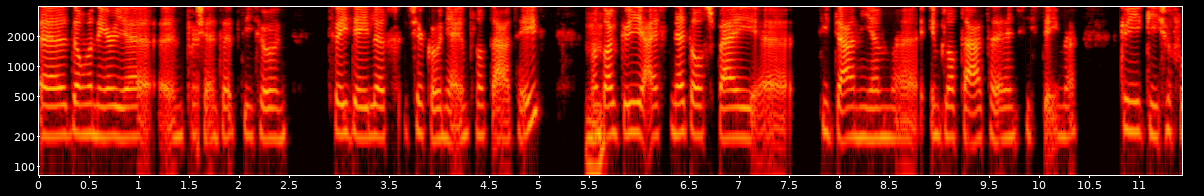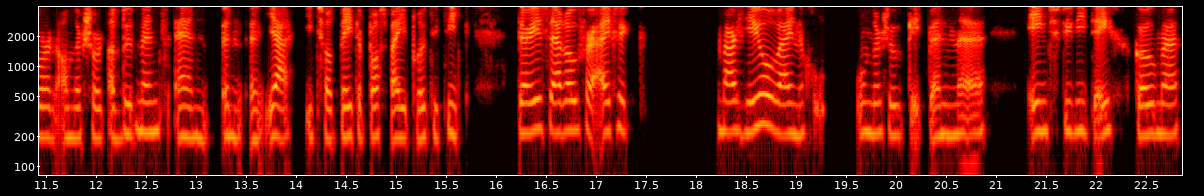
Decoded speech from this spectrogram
Uh, dan wanneer je een patiënt hebt die zo'n tweedelig zirconia-implantaat heeft. Want mhm. dan kun je eigenlijk net als bij uh, titanium-implantaten en systemen, kun je kiezen voor een ander soort abutment en een, een, ja, iets wat beter past bij je prothetiek. Er is daarover eigenlijk maar heel weinig onderzoek. Ik ben uh, één studie tegengekomen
